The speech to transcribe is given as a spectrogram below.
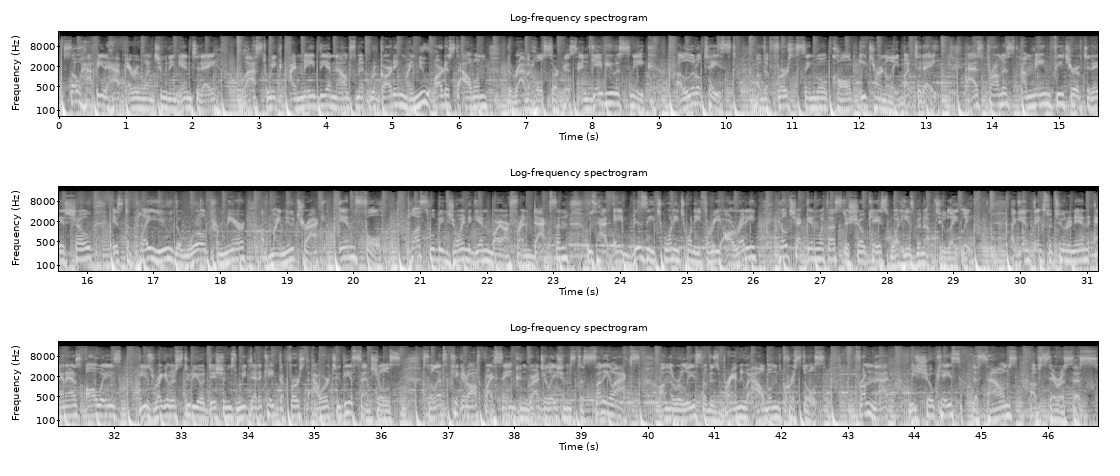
So happy to have everyone tuning in today. Last week, I made the announcement regarding my new artist album, The Rabbit Hole Circus, and gave you a sneak, a little taste of the first single called Eternally. But today, as promised, a main feature of today's show is to play you the world premiere of my new track in full. Plus, we'll be joined again by our friend Daxson, who's had a busy 2023 already. He'll check in with us to showcase what he's been up to lately. Again, thanks for tuning in. And as always, these regular studio editions, we dedicate the first hour to the essentials. So let's kick it off by saying congratulations to Sunny Lax on the release of his brand new album, Crystals. From that, we showcase the sounds of Ceresis.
